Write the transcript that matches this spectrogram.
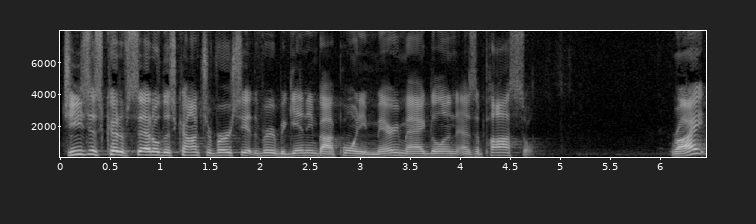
Jesus could have settled this controversy at the very beginning by appointing Mary Magdalene as apostle. Right?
